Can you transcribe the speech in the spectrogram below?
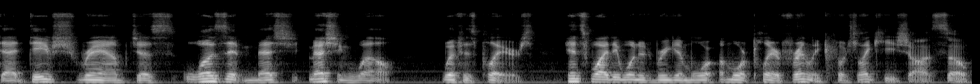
that Dave Schramm just wasn't mesh- meshing well with his players. Hence why they wanted to bring in more a more player friendly coach like Kiesau. So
